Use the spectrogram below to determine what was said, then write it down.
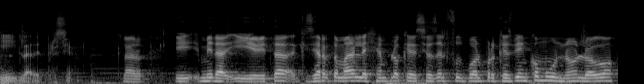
y la depresión. Claro. Y mira, y ahorita quisiera retomar el ejemplo que decías del fútbol porque es bien común, ¿no? Luego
